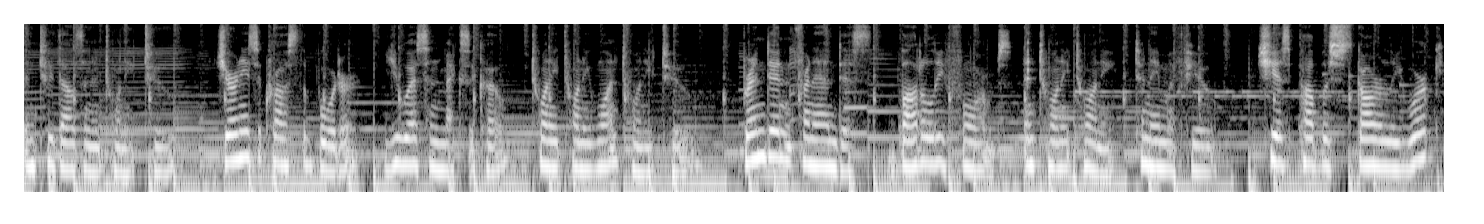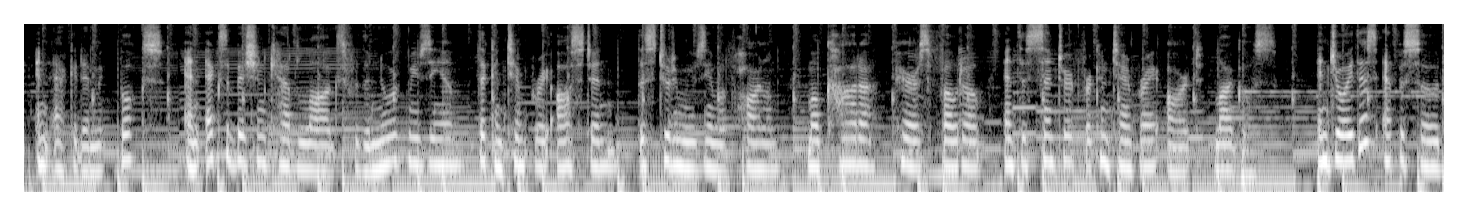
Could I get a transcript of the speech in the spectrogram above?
in 2022, Journeys Across the Border, U.S. and Mexico, 2021 22, Brendan Fernandes, Bodily Forms in 2020, to name a few. She has published scholarly work in academic books and exhibition catalogs for the Newark Museum, the Contemporary Austin, the Studio Museum of Harlem, MoCADA, Paris Photo, and the Center for Contemporary Art, Lagos. Enjoy this episode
